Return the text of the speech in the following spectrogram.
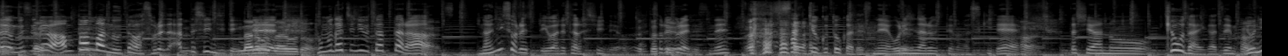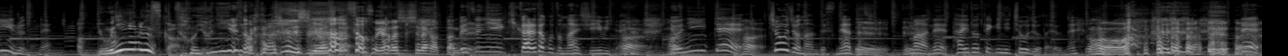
ら娘はアンパンマンの歌はそれだって信じていなるほど、なて。友達に歌ったら、はい何それって言われたらしいんだよ。それぐらいですね。作曲とかですね オリジナルっていうのが好きで、はい。私あの兄弟が全部はい。4人いるのね、あ、4人いるんですか？そう4人いるの。初めて知りました。そう。そういう話しなかったんで。別に聞かれたことないしみたいな、はい。はい。4人いて、はい。長女なんですね私、ええええ。まあね態度的に長女だよね。で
